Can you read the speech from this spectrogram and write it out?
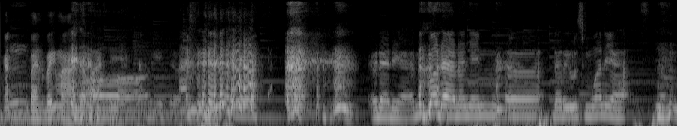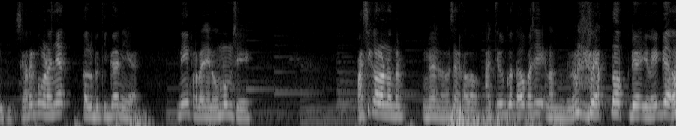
Kan Fanbase mah ada pasti. Oh, gitu. Udah dia. Ini gua udah nanyain eh, dari lu semua nih ya. Sekarang gua mau nanya kalau bertiga nih ya. Ini pertanyaan umum sih. Pasti kalau nonton enggak enggak usah kalau Acil gue tahu pasti nonton film di laptop dia ilegal.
